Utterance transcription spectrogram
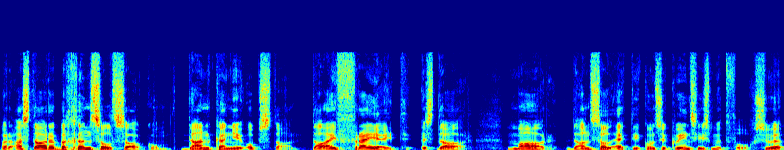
Maar as daar 'n beginsel saak kom, dan kan jy opstaan. Daai vryheid is daar maar dan sal ek die konsekwensies moet volg. So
